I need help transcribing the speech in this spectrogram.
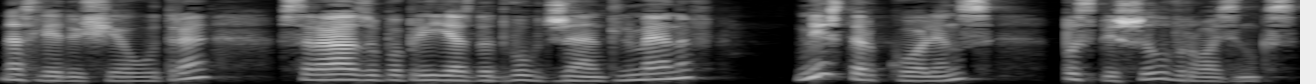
На следующее утро, сразу по приезду двух джентльменов, мистер Коллинз поспешил в Розингс,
